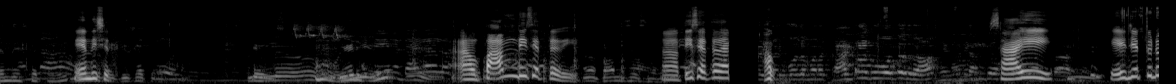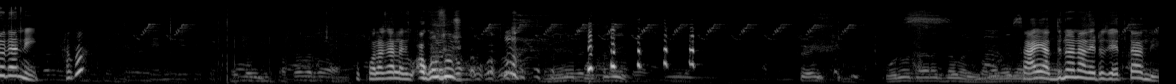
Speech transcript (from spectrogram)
ఏం తీసేస్తుంది ఏం తీసేది పాము తీసేస్తుంది తీసేస్తుంది సాయి ఏం చెప్తుంటావు దాన్ని? అగో. పొలగాల అగో చూసి సాయి అద్దునా నాది ఎటు చేస్తాంది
